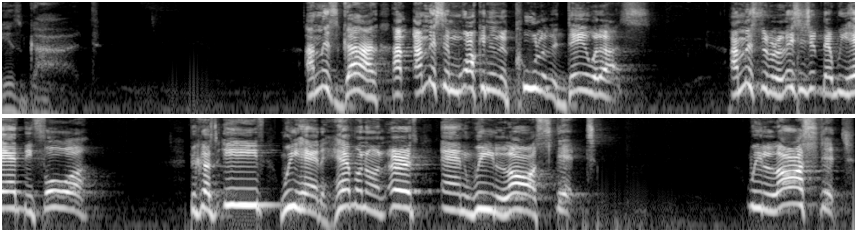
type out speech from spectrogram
is God. I miss God. I, I miss Him walking in the cool of the day with us. I miss the relationship that we had before. Because Eve, we had heaven on earth and we lost it. We lost it.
